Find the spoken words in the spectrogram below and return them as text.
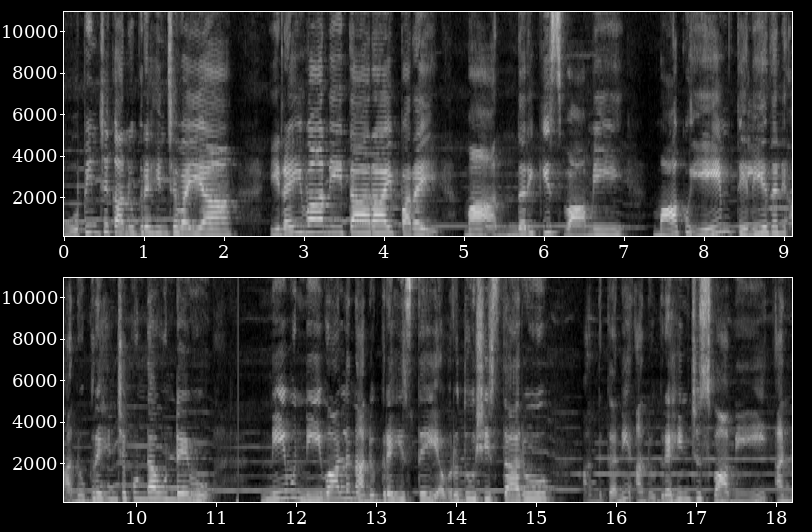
కోపించక అనుగ్రహించవయ్యా. ఇరైవా నీతారాయ్ పరై మా అందరికీ స్వామి. మాకు ఏం తెలియదని అనుగ్రహించకుండా ఉండేవు. నీవు నీ వాళ్ళను అనుగ్రహిస్తే ఎవరు దూషిస్తారు? అందుకని అనుగ్రహించు స్వామి అని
